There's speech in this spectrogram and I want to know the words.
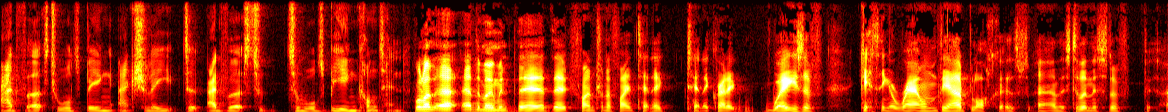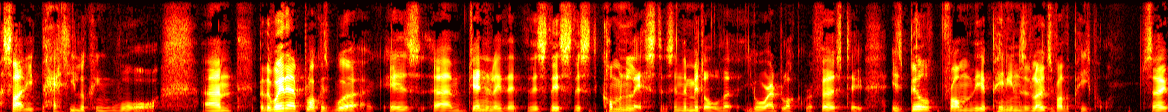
adverts towards being actually to adverts to, towards being content. Well, at the, at the moment, they're they're trying, trying to find technocratic ways of getting around the ad blockers. Uh, they're still in this sort of slightly petty looking war. Um, but the way that blockers work is um, generally that this this this common list that's in the middle that your ad blocker refers to is built from the opinions of loads of other people. So,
